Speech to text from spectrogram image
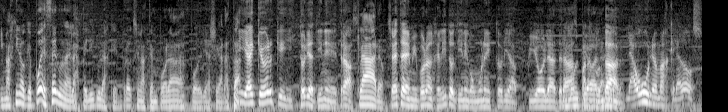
Imagino que puede ser una de las películas que en próximas temporadas podría llegar a estar. Y hay que ver qué historia tiene detrás. Claro. Ya esta de mi pobre angelito tiene como una historia piola atrás Muy para piola, contar. claro. La 1 más que la 2.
